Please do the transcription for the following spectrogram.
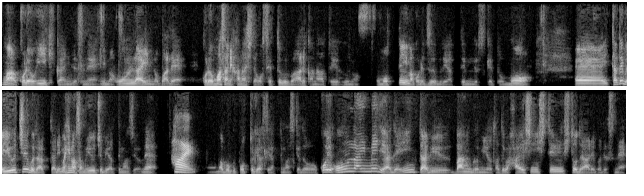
まあこれをいい機会にですね、今オンラインの場で、これをまさに話した方が説得力があるかなというふうに思って、今これズームでやってるんですけども、えー例えば YouTube だったり、まあ、日野さんも YouTube やってますよね。はい。まあ、僕、ポッドキャストやってますけど、こういうオンラインメディアでインタビュー番組を例えば配信している人であればですね、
